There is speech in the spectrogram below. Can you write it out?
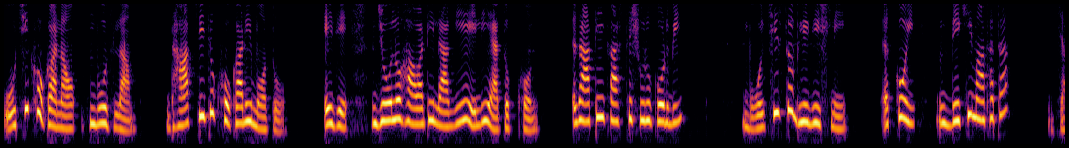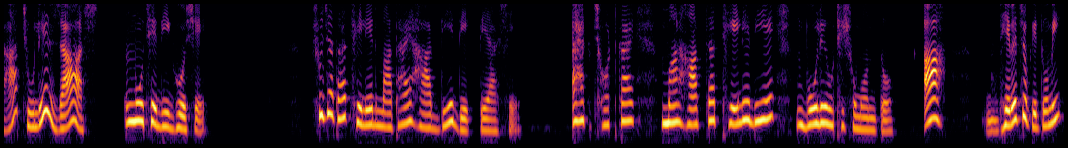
কচি খোকা নাও, বুঝলাম। ধাত্রী তো খোকারই মতো। এই যে জোলো হাওয়াটি লাগিয়ে এলি এতক্ষণ, রাতেই কাচতে শুরু করবি। বলছিস তো ভিজিসনি। কই, দেখি মাথাটা? যা চুলের রাস মুছে দি ঘষে। সুজাতা ছেলের মাথায় হাত দিয়ে দেখতে আসে। এক ঝটকায় মার হাতটা ঠেলে দিয়ে বলে ওঠে সুমন্ত, আহ, ভেবেছ কি তুমি?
